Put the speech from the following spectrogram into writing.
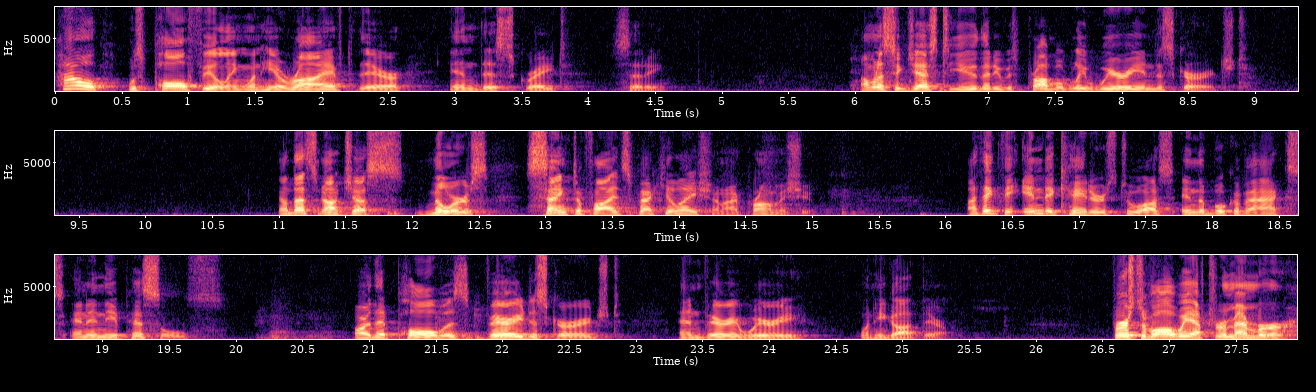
How was Paul feeling when he arrived there in this great city. I want to suggest to you that he was probably weary and discouraged. Now, that's not just Miller's sanctified speculation, I promise you. I think the indicators to us in the book of Acts and in the epistles are that Paul was very discouraged and very weary when he got there. First of all, we have to remember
